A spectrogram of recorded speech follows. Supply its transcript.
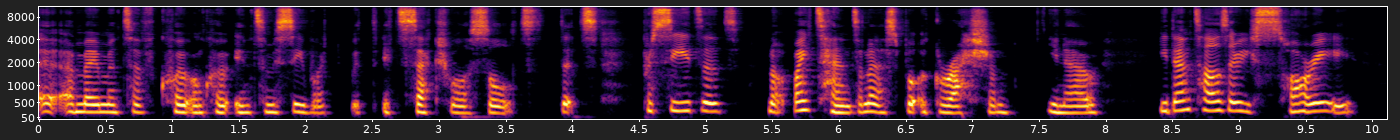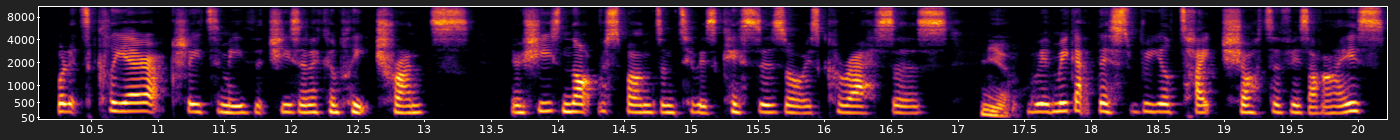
a, a moment of quote unquote intimacy with, with its sexual assault that's preceded not by tenderness, but aggression. You know, he then tells her he's sorry, but it's clear actually to me that she's in a complete trance. You know, she's not responding to his kisses or his caresses Yeah. when we get this real tight shot of his eyes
